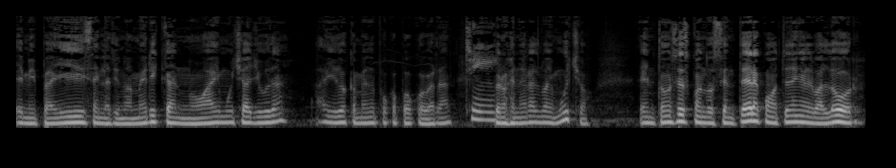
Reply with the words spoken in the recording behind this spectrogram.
En mi país, en Latinoamérica, no hay mucha ayuda, ha ido cambiando poco a poco, ¿verdad? Sí. Pero en general no hay mucho. Entonces, cuando se enteran, cuando tienen el valor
